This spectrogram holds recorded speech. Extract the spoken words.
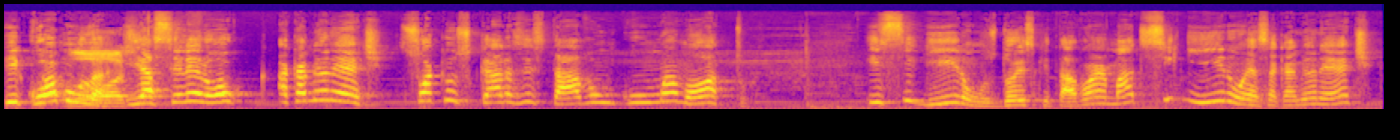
picou a mula Lógico. e acelerou a caminhonete. Só que os caras estavam com uma moto. E seguiram, os dois que estavam armados, seguiram essa caminhonete,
